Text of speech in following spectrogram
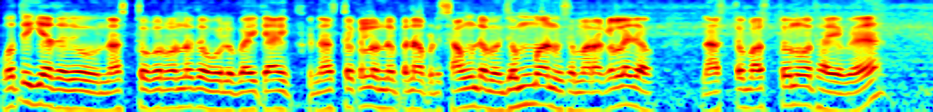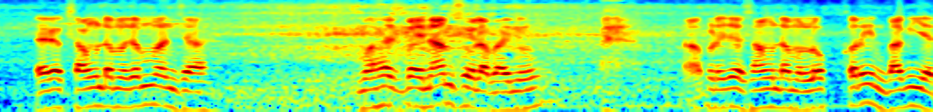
પતી ગયા તો જો નાસ્તો કરવાનો હતો બોલો, ભાઈ ક્યાંક નાસ્તો કરો ને પણ આપણે સાઉન્ડામાં જમવાનું છે મારા કલા જાઓ નાસ્તો બાસ્તો ન થાય હવે, હે? ડાયરેક્ટ સાઉન્ડામાં જમવાનું છે. મહેશભાઈ નામ છે ઓલા ભાઈનું. આપણે જો સાઉન્ડામાં લોક કરીને ભાગી જાય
